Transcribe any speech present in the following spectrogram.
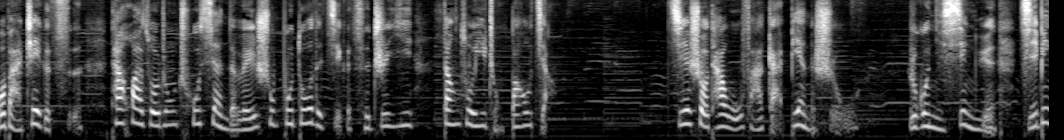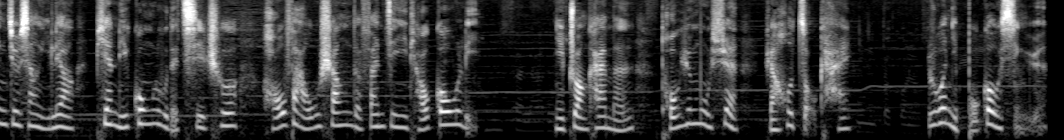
我把这个词，他画作中出现的为数不多的几个词之一，当做一种褒奖。接受他无法改变的事物。如果你幸运，疾病就像一辆偏离公路的汽车，毫发无伤地翻进一条沟里，你撞开门，头晕目眩，然后走开。如果你不够幸运，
